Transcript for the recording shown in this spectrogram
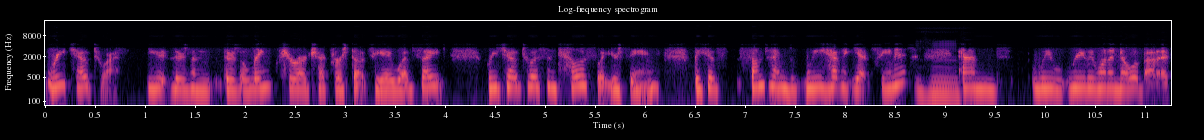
reach out to us. You, there's a there's a link through our checkfirst.ca website. Reach out to us and tell us what you're seeing because sometimes we haven't yet seen it, mm-hmm. and we really want to know about it.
